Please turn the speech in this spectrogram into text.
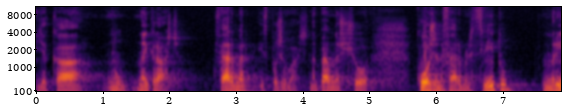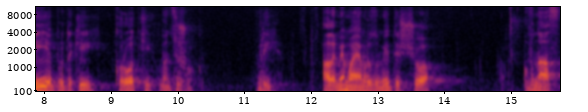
яка ну, найкраща. Фермер і споживач. Напевно, що кожен фермер світу мріє про такий короткий ланцюжок. Мріє. Але ми маємо розуміти, що в нас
